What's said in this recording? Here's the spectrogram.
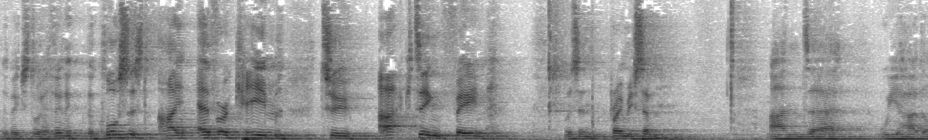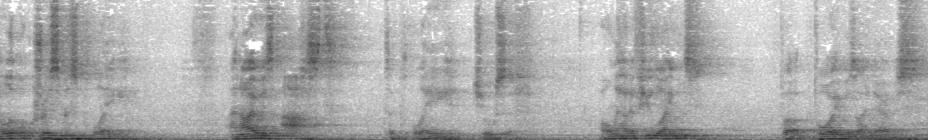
the big story. I think the, the closest I ever came to acting fame was in primary seven. And uh, we had a little Christmas play. And I was asked to play Joseph. I only had a few lines, but boy, was I nervous.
